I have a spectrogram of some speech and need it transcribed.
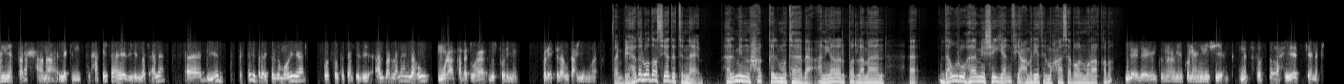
أن يقترحها لكن في الحقيقة هذه المسألة آه، بيد السيد رئيس الجمهورية والسلطة التنفيذية، البرلمان له مراقبتها دستوريا وليس له تعيينها. طيب بهذا الوضع سيادة النائب هل من حق المتابع أن يرى البرلمان آه، دوره هامشيا في عملية المحاسبة والمراقبة؟ لا لا يمكن أن يكون هامشيا نفس الصلاحيات كانت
